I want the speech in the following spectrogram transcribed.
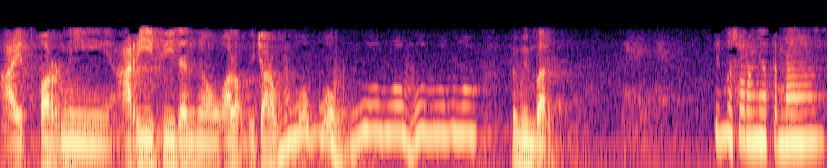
Aid Korni, Arifi dan bicara wow wow wow pemimbar. Ini orangnya tenang.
